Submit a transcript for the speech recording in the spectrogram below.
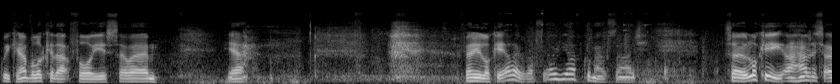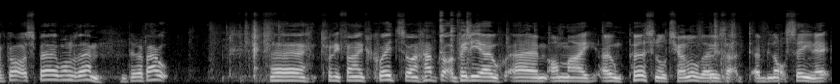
we can have a look at that for you. So um, yeah. Very lucky. Hello Rossi. oh you have come outside. So lucky. I have this I've got a spare one of them. They're about uh, 25 quid. So I have got a video um, on my own personal channel those that have not seen it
